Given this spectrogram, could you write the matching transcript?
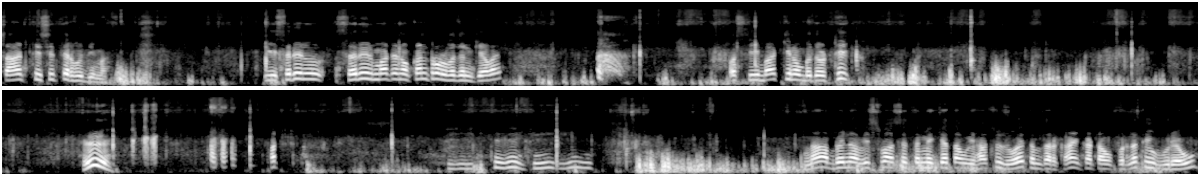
સાઠથી સિત્તેર સુધીમાં. એ શરીર શરીર માટેનો કંટ્રોલ વજન કહેવાય. પછી બાકીનો બધો ઠીક. હે ના ભાઈના વિશ્વાસે તમે કહેતા હોય સાચું જ હોય, તમે તારે કાંઈ કાંટા ઉપર નથી ઊભું રહેવું.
